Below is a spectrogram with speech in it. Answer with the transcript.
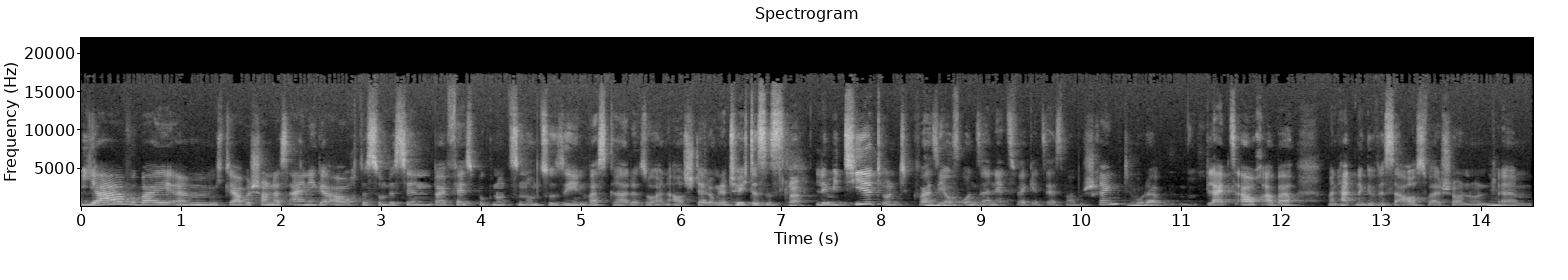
ja, wobei ähm, ich glaube schon, dass einige auch das so ein bisschen bei Facebook nutzen, um zu sehen, was gerade so an Ausstellungen. Natürlich, das ist Klar. limitiert und quasi mhm. auf unser Netzwerk jetzt erstmal beschränkt mhm. oder bleibt es auch, aber man hat eine gewisse Auswahl schon und mhm. ähm,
